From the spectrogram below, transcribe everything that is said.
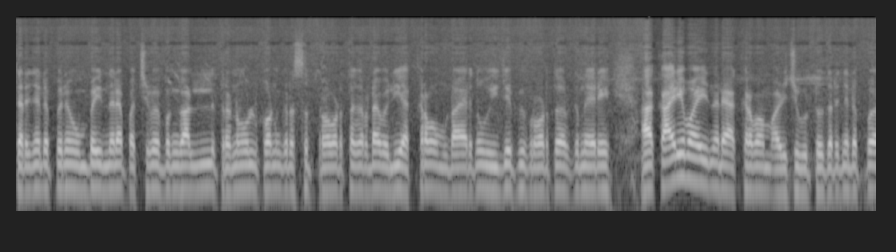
തെരഞ്ഞെടുപ്പിന് മുമ്പ് ഇന്നലെ പശ്ചിമ ബംഗാളിൽ തൃണമൂൽ കോൺഗ്രസ് പ്രവർത്തകരുടെ വലിയ അക്രമം ഉണ്ടായിരുന്നു ബി ജെ പി പ്രവർത്തകർക്ക് നേരെ കാര്യമായി ഇന്നലെ അക്രമം അഴിച്ചുവിട്ടു. തെരഞ്ഞെടുപ്പ്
